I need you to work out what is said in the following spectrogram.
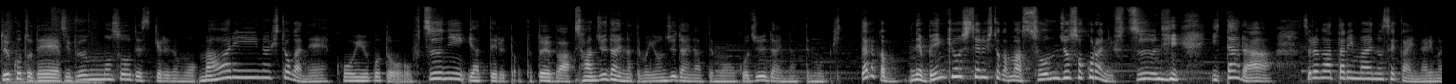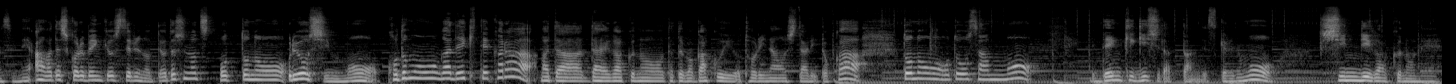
ということで、自分もそうですけれども、周りの人がね、こういうことを普通にやってると。例えば、30代になっても40代になっても50代になっても、誰かね、勉強してる人が、まあ、そんじょそこらに普通にいたら、それが当たり前の世界になりますよね。あ、私これ勉強してるのって、私の夫の両親も、子供ができてから、また大学の、例えば学位を取り直したりとか、夫のお父さんも、電気技師だったんですけれども、心理学のね、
